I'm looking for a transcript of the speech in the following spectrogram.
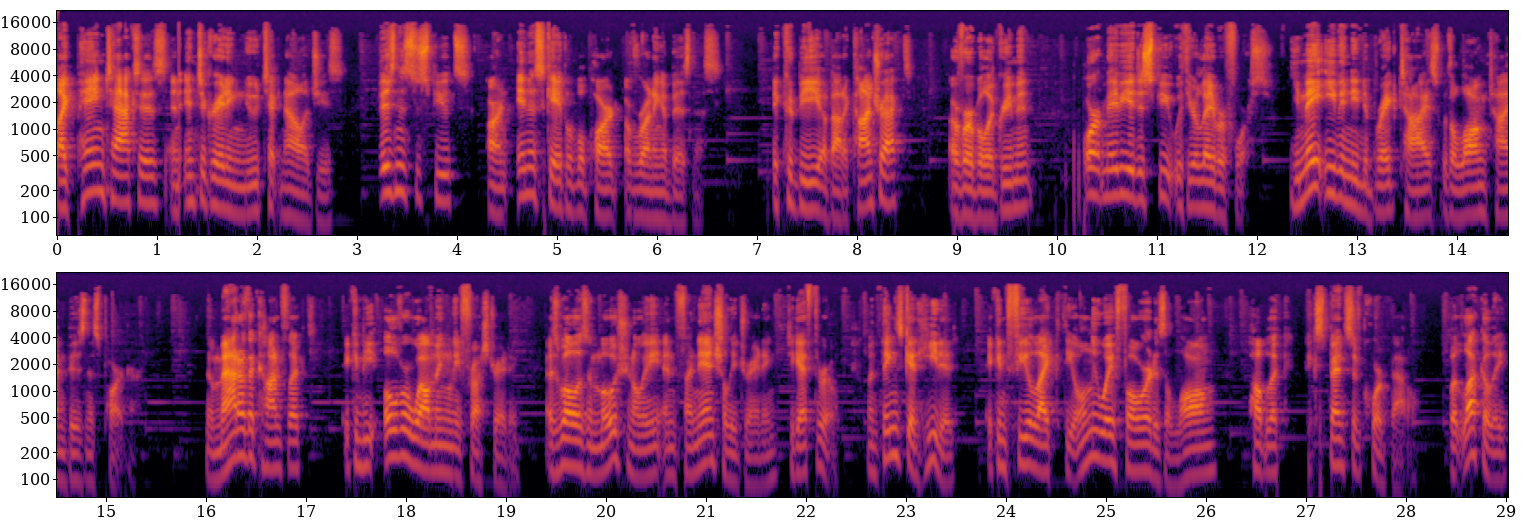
Like paying taxes and integrating new technologies, business disputes are an inescapable part of running a business. It could be about a contract, a verbal agreement, or maybe a dispute with your labor force. You may even need to break ties with a longtime business partner. No matter the conflict, it can be overwhelmingly frustrating, as well as emotionally and financially draining to get through. When things get heated, it can feel like the only way forward is a long, public, expensive court battle. But luckily,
